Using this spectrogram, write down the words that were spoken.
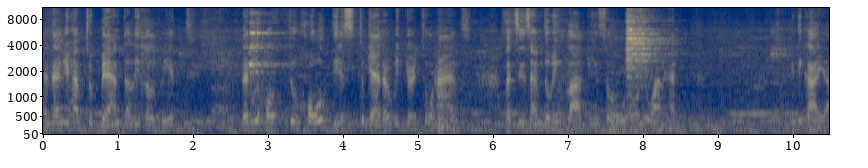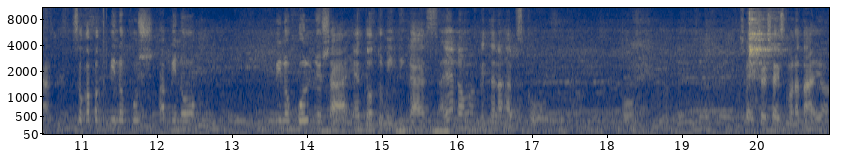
And then you have to bend a little bit. Then you have to hold this together with your two hands. But since I'm doing vlogging, so only one hand, hindi kaya. So kapag pinupush, uh, pino, pinupull nyo siya, eto, tumitigas. Ayan o, ang ganda ng abs ko. Oh. So exercise muna tayo.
